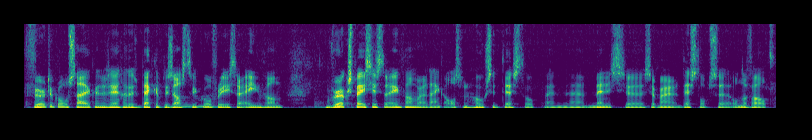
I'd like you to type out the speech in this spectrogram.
verticals zou je kunnen zeggen. Dus backup disaster recovery is er één van. Workspace is er één van, waar uiteindelijk alles van hosted desktop en eh, managed zeg maar desktops eh, onder valt.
